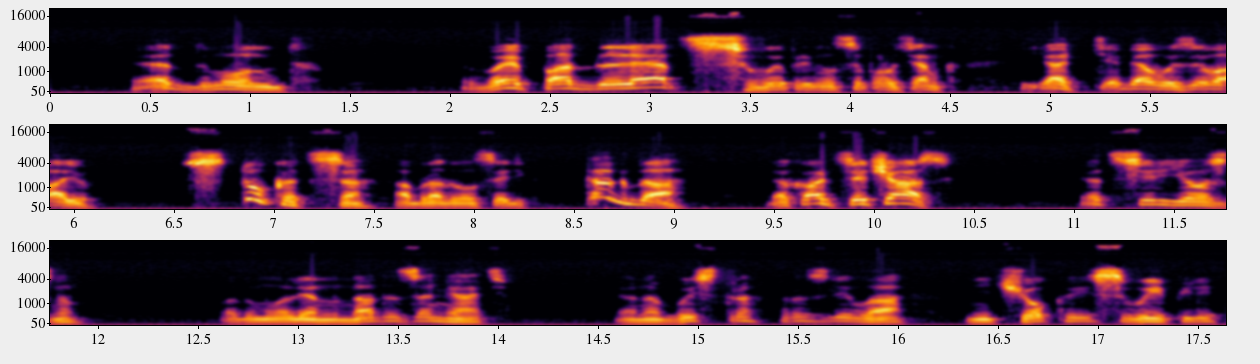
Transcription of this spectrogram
— Эдмунд... — Вы подлец! — выпрямился Парусенко. — Я тебя вызываю. — Стукаться! — обрадовался Эдик. — Когда? — Да хоть сейчас. — Это серьезно, — подумала Лена. — Надо замять. И она быстро разлила, не чокаясь, выпили,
